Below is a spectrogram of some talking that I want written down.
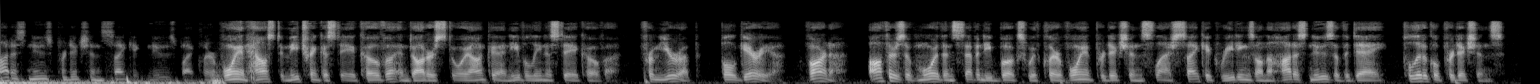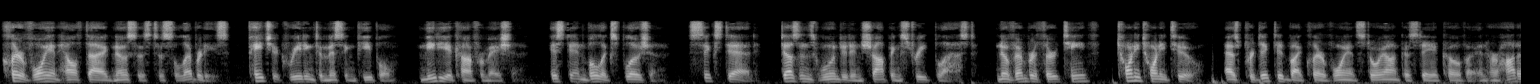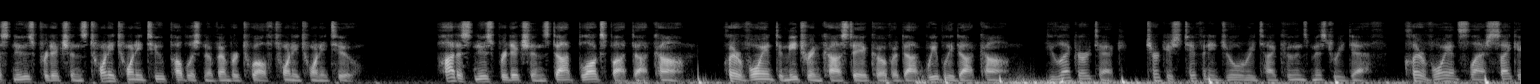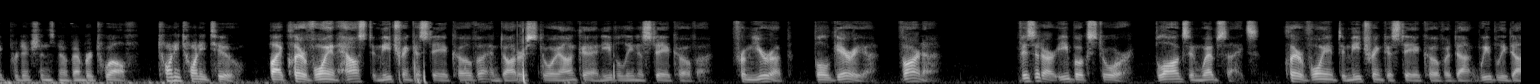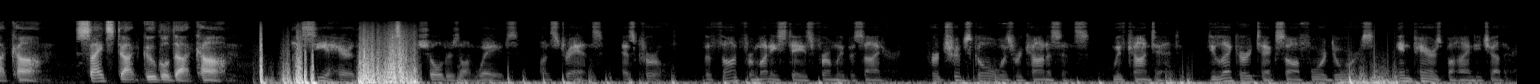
Hottest news predictions psychic news by clairvoyant house Dimitrinka Stoichkova and daughters Stoyanka and Evelina Stoichkova. From Europe, Bulgaria, Varna. Authors of more than 70 books with clairvoyant predictions slash psychic readings on the hottest news of the day, political predictions, clairvoyant health diagnosis to celebrities, paycheck reading to missing people, media confirmation, Istanbul explosion, six dead, dozens wounded in shopping street blast, November 13th, 2022. As predicted by clairvoyant Stoyanka Stoichkova in her Hottest News Predictions 2022 published November 12, 2022. HottestNewsPredictions.blogspot.com Clairvoyant Dimitrinka Stoichkova.weebly.com. Dilek Ertek, Turkish Tiffany Jewelry Tycoon's Mystery Death. Clairvoyant slash Psychic Predictions November 12, 2022. By Clairvoyant House Dimitrinka Stoichkova and daughters Stoyanka and Evelina Stoichkova. From Europe, Bulgaria, Varna. Visit our ebook store, blogs and websites. Clairvoyant Dimitrinka Stoichkova.weebly.com. Sites.google.com. I see a hair that grows on shoulders on waves, on strands, as curled. The thought for money stays firmly beside her. Her trip's goal was reconnaissance, with content. Dilek Ertek saw four doors, in pairs behind each other.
